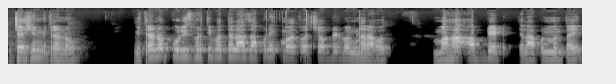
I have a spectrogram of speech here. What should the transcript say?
जय हिंद मित्रांनो. मित्रांनो पोलीस भरतीबद्दल आज आपण एक महत्वाची अपडेट बघणार आहोत. महा अपडेट त्याला आपण म्हणता येईल.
